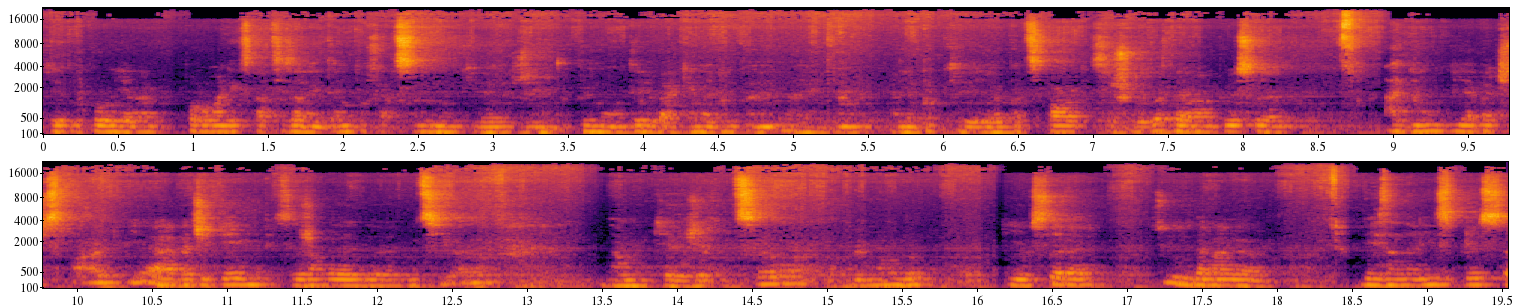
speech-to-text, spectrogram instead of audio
qui était pas, il y avait pas vraiment d'expertise en interne pour faire ça, donc euh, j'ai un peu monté le backend Hadoop à, l'interne. À l'époque, il n'y avait pas de Spark, ces choses-là, c'était en plus euh, Hadoop, puis Apache Spark, puis euh, Apache Pig, puis ce genre d'outils-là. Donc, euh, j'ai fait ça, vraiment bout. Puis aussi, il y avait évidemment là, des analyses plus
